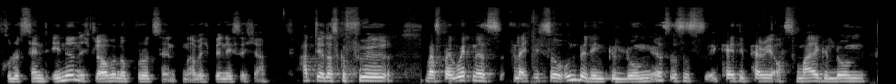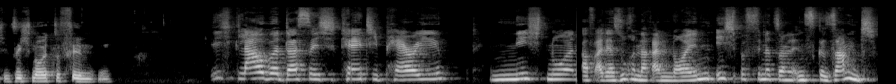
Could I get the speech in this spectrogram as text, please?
ProduzentInnen. Ich glaube nur Produzenten, aber ich bin nicht sicher. Habt ihr das Gefühl, was bei Witness vielleicht nicht so unbedingt gelungen ist, ist es Katy Perry auch mal gelungen, sich neu zu finden? Ich glaube, dass sich Katy Perry nicht nur auf der Suche nach einem neuen Ich befindet, sondern insgesamt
